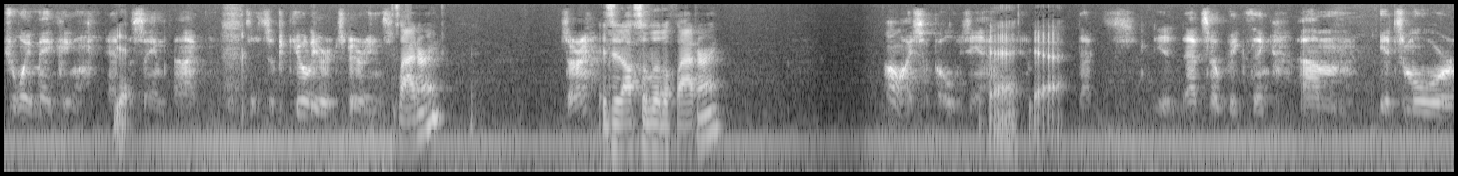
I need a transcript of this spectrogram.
joy making at Yeah. the same time. It's, it's a peculiar experience. Flattering? Sorry? Is it also a little flattering? Oh, I suppose, yeah. Yeah, yeah. That's yeah, that's no big thing. Um, it's more.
